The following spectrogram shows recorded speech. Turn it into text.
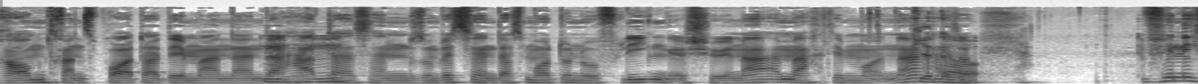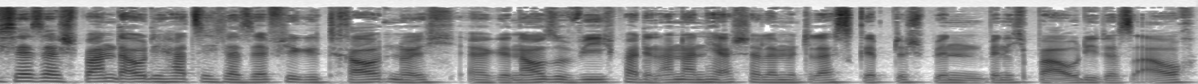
Raumtransporter, den man dann mhm. da hat. Das ist dann so ein bisschen das Motto, nur fliegen ist schöner. Macht dem, ne? Genau. Also, Finde ich sehr, sehr spannend. Audi hat sich da sehr viel getraut. Nur ich, äh, genauso wie ich bei den anderen Herstellern mittlerweile skeptisch bin, bin ich bei Audi das auch.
